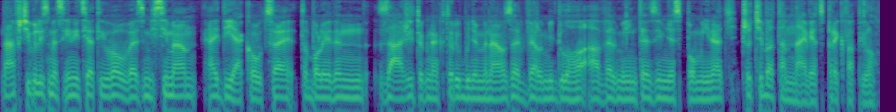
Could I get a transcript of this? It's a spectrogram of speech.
Navštívili sme s iniciatívou Vezmi si mám aj Diakovce. To bol jeden zážitok, na ktorý budeme naozaj veľmi dlho a veľmi intenzívne spomínať. Čo teba tam najviac prekvapilo?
